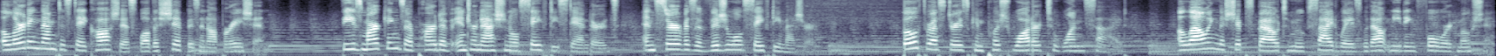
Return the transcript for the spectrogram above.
alerting them to stay cautious while the ship is in operation. These markings are part of international safety standards and serve as a visual safety measure. Bow thrusters can push water to one side, allowing the ship's bow to move sideways without needing forward motion.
